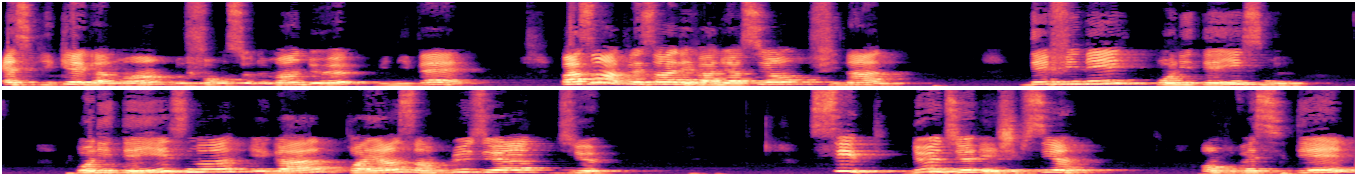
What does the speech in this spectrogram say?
expliquer également le fonctionnement de l'univers. Passons à présent à l'évaluation finale. Définir polythéisme. Polythéisme égale croyance en plusieurs dieux. Cite deux dieux égyptiens. On pouvait citer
